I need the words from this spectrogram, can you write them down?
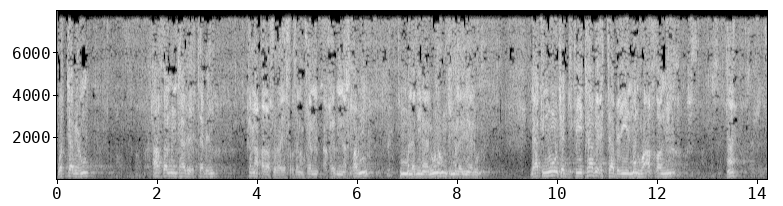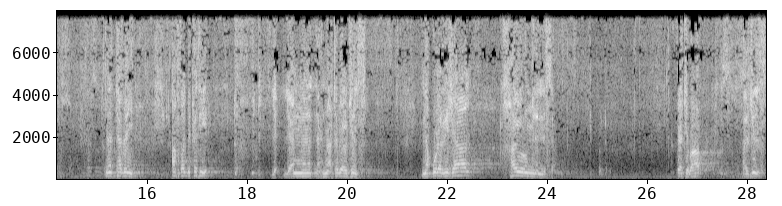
والتابعون أفضل من تابع التابعين. كما قال رسول الله صلى الله عليه وسلم خير, خير الناس قرني ثم الذين يلونهم ثم الذين يلونهم. لكن يوجد في تابع التابعين من هو أفضل من ها؟ من التابعين. أفضل بكثير. لأن نحن نعتبر الجنس. نقول الرجال خير من النساء. باعتبار الجنس.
